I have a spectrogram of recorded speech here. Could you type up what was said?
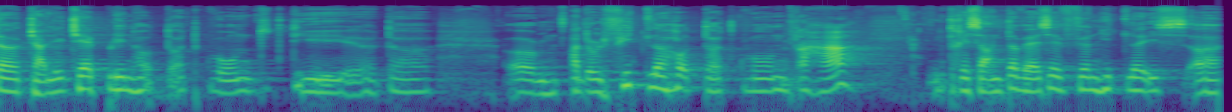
Der Charlie Chaplin hat dort gewohnt, die, der ähm, Adolf Hitler hat dort gewohnt. Aha. Interessanterweise für einen Hitler ist äh,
